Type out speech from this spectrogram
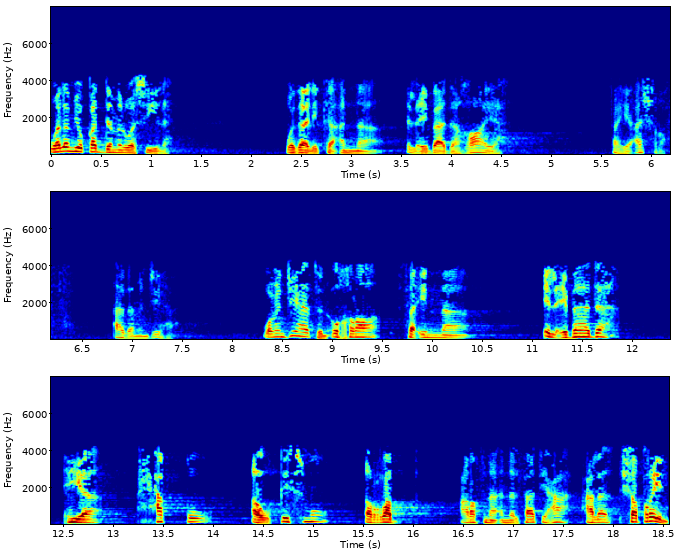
ولم يقدم الوسيلة. وذلك أن العبادة غاية فهي أشرف. هذا من جهة. ومن جهة أخرى فإن العبادة هي حق أو قسم الرب. عرفنا أن الفاتحة على شطرين.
